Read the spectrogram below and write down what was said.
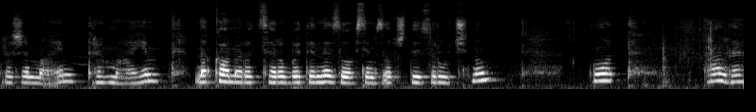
Прижимаємо, тримаємо. На камеру це робити не зовсім завжди зручно. От, але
